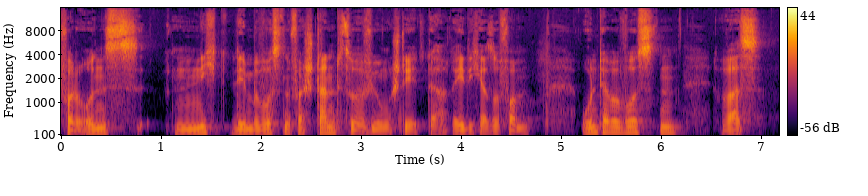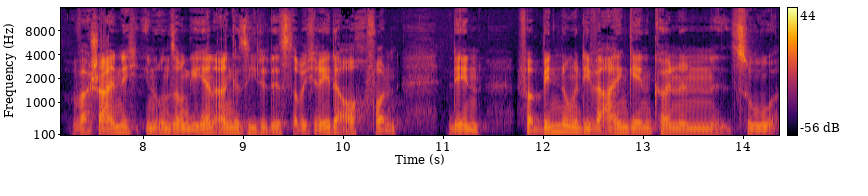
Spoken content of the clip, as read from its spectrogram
von uns nicht dem bewussten Verstand zur Verfügung steht. Da rede ich also vom Unterbewussten, was wahrscheinlich in unserem Gehirn angesiedelt ist, aber ich rede auch von den Verbindungen, die wir eingehen können zu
